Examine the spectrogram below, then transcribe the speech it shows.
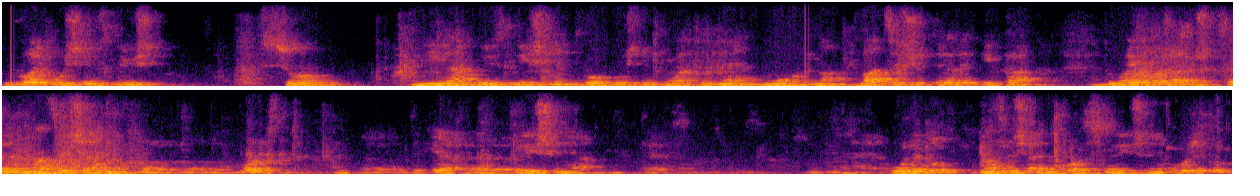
двоє учнів з. Все. Ніякої з лишніх двох учнів брати не можна. 24 і крапка. Тому я вважаю, що це надзвичайно е, корисне е, таке рішення уряду, надзвичайно корисне рішення уряду,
